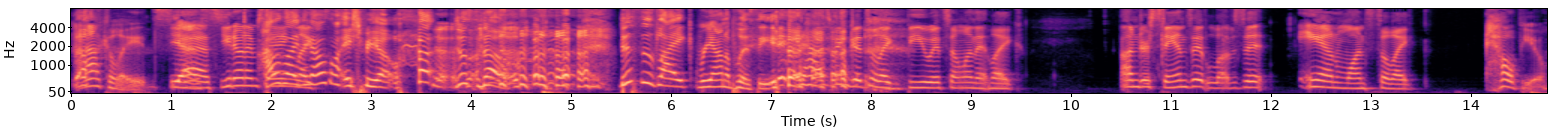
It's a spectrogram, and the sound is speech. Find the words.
accolades. Yes. You know what I'm saying? I was like, nigga, I was on HBO. Just know. this is like Rihanna pussy. it, it has been good to like be with someone that like understands it, loves it, and wants to like help you.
